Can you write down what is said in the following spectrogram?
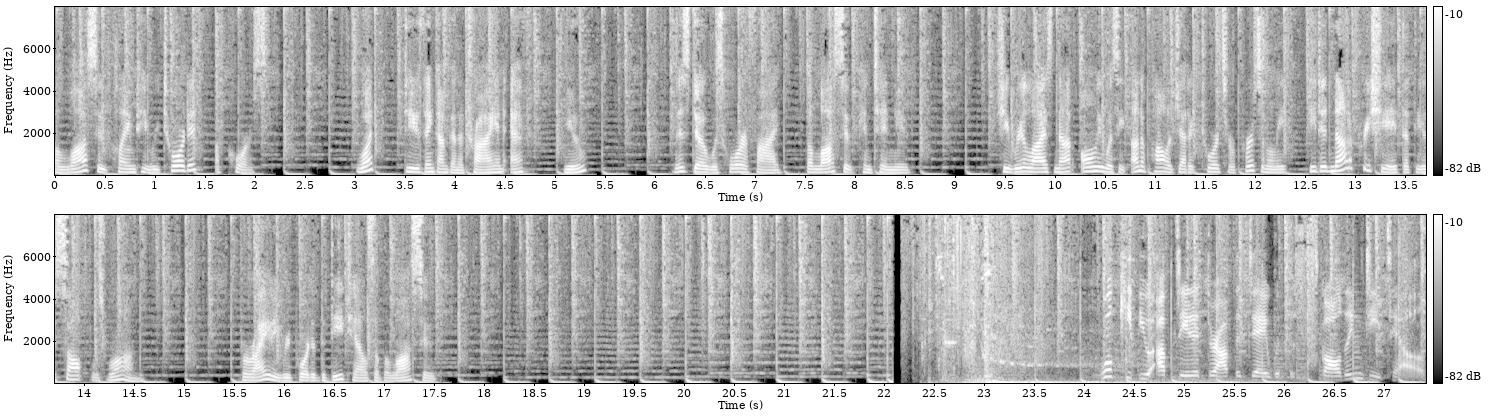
the lawsuit claimed he retorted, Of course. What, do you think I'm gonna try and F you? Ms. Doe was horrified, the lawsuit continued. She realized not only was he unapologetic towards her personally, he did not appreciate that the assault was wrong. Variety reported the details of the lawsuit. We'll keep you updated throughout the day with the scalding details.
